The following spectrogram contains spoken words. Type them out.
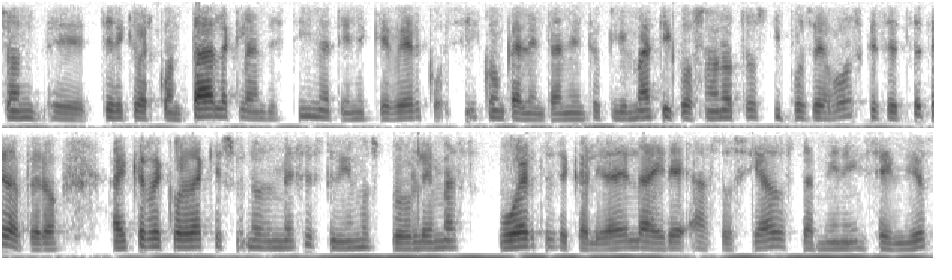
son eh, tiene que ver con tala clandestina, tiene que ver con, sí con calentamiento climático, son otros tipos de bosques, etcétera, pero hay que recordar que hace unos meses tuvimos problemas fuertes de calidad del aire asociados también a incendios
